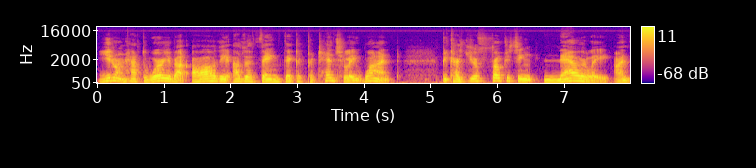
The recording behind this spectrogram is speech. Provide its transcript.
you don't have to worry about all the other things they could potentially want because you're focusing narrowly on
